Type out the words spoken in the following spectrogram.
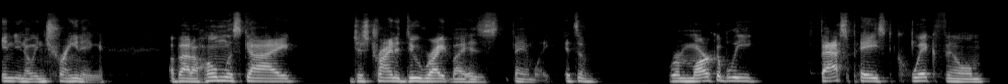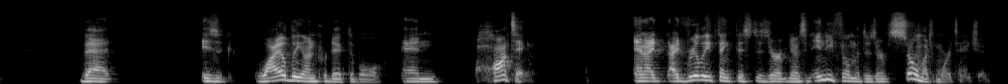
in you know in training, about a homeless guy just trying to do right by his family. It's a remarkably fast-paced, quick film that is wildly unpredictable and haunting. And I, I really think this deserved, you know, it's an indie film that deserves so much more attention.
